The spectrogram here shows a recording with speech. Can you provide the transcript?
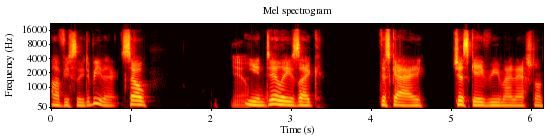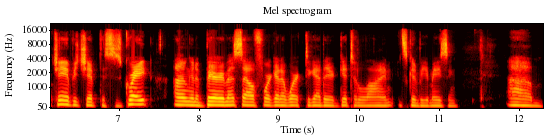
obviously, to be there. So Yeah. Ian Dille is like, this guy just gave me my national championship. This is great. I'm going to bury myself. We're going to work together, get to the line. It's going to be amazing. Um,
